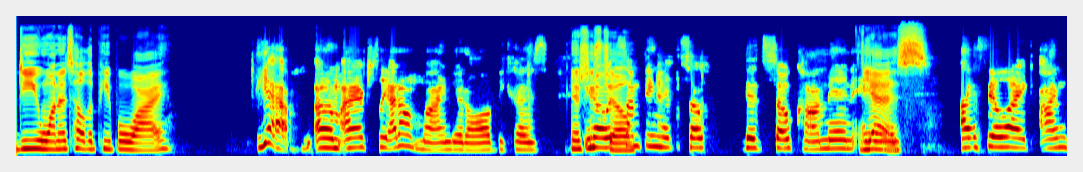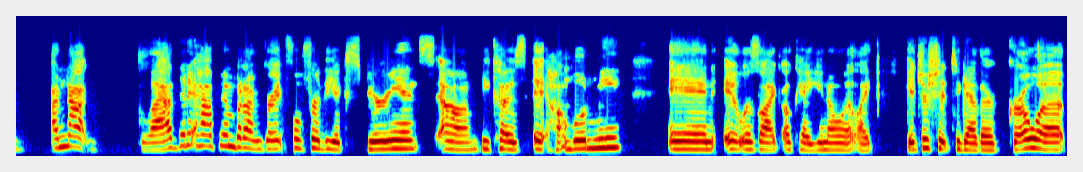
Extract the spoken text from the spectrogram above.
do you want to tell the people why? Yeah. Um, I actually I don't mind at all because Yeah, you know it's something that's so that's so common. And yes. I feel like I'm I'm not glad that it happened, but I'm grateful for the experience um, because it humbled me, and it was like, okay, you know what, like get your shit together, grow up,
